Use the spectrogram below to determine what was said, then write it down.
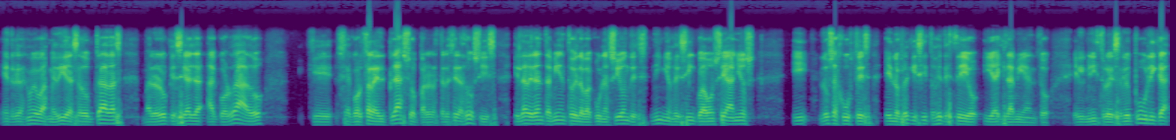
Entre las nuevas medidas adoptadas, valoró que se haya acordado que se acortara el plazo para las terceras dosis, el adelantamiento de la vacunación de niños de 5 a 11 años y los ajustes en los requisitos de testeo y aislamiento. El ministro de Salud Pública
